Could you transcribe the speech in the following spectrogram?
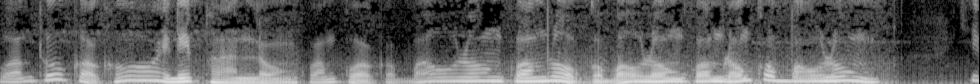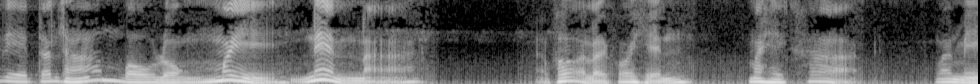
ความทุกข์ก็ค่อยนิพพานลง ความกลัวก็เบาลง ความโลภก็เบาลง ความหลงก็เบาลงกิเลสตัณหาเบาลงไม่แน่นหนา เพราะอะไรเพราะเห็นไม่ให้ค่า มันมี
